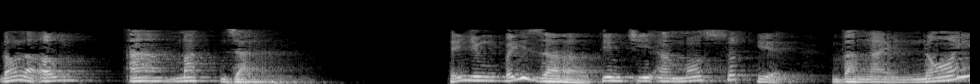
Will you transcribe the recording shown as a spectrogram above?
đó là ông Amatza Thế nhưng bấy giờ tiên tri Amos xuất hiện và Ngài nói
